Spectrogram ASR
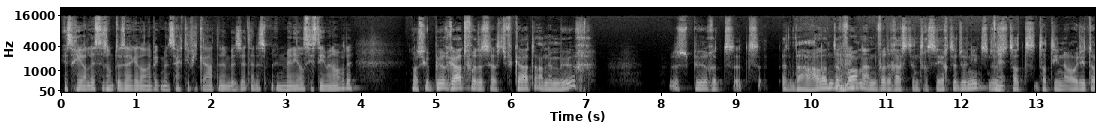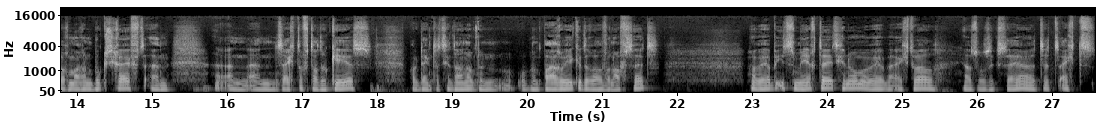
is realistisch om te zeggen dan heb ik mijn certificaten in bezit en is mijn mijn heel systeem in orde? Als je puur gaat voor de certificaten aan de muur, dus puur het, het, het behalen ervan en voor de rest interesseert het u niet. Dus Nee. dat, dat die auditor maar een boek schrijft en, en, en zegt of dat oké is. Maar ik denk dat je dan op een, op een paar weken er wel vanaf bent. Maar wij hebben iets meer tijd genomen. Wij hebben echt wel, ja, zoals ik zei, het, het echt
